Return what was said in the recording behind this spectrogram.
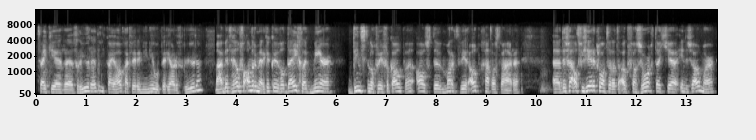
twee keer verhuren. Die kan je hooguit weer in die nieuwe periode verhuren. Maar met heel veel andere merken kun je wel degelijk meer diensten nog weer verkopen als de markt weer open gaat als het ware. Uh, dus wij adviseren klanten dat er ook van zorg dat je in de zomer,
